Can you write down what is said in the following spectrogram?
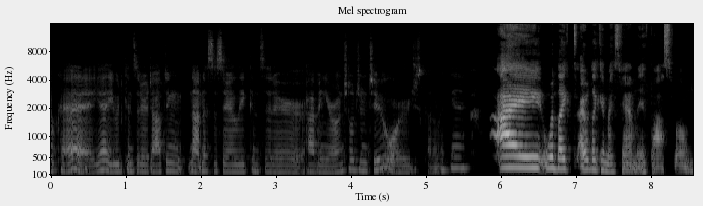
okay, yeah, you would consider adopting, not necessarily consider having your own children too, or you're just kind of like, eh. I would like, I would like a mixed family if possible.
